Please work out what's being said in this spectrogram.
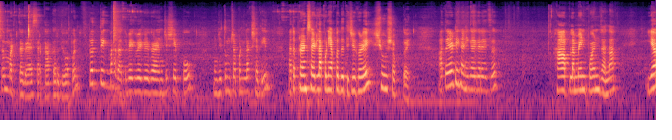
असं मटका गळ्यासारखा आकार देऊ आपण. प्रत्येक भागात वेगवेगळे गळ्यांचे शेप पाहू. म्हणजे तुमच्या पण लक्षात येईल. आता फ्रंट साईडला आपण या पद्धतीचे गळे शिवू शकतो आहे आता या ठिकाणी काय करायचं? हा आपला मेन पॉईंट झाला. या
